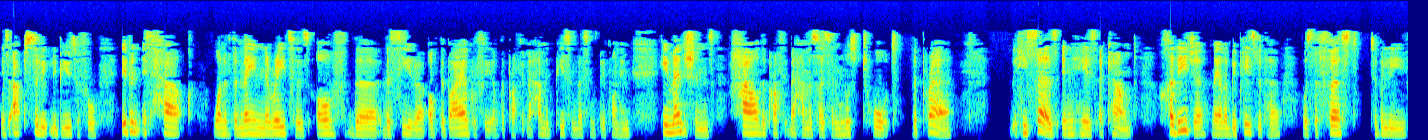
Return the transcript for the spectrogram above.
is absolutely beautiful. Ibn Ishaq, one of the main narrators of the, the seerah, of the biography of the Prophet Muhammad, peace and blessings be upon him, he mentions how the Prophet Muhammad was taught the prayer. He says in his account, Khadija, may Allah be pleased with her, was the first to believe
